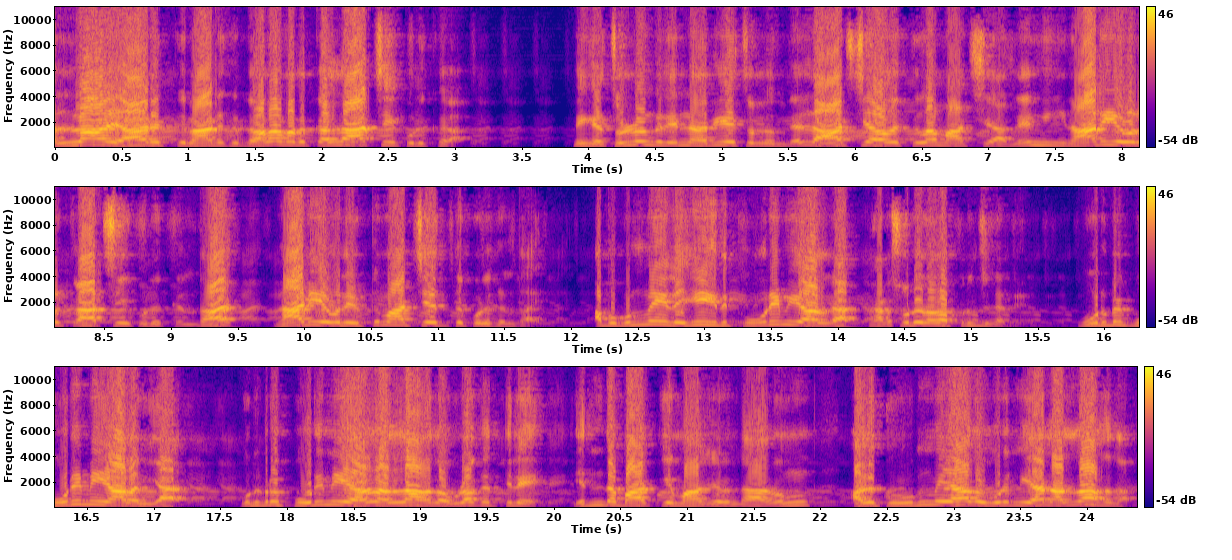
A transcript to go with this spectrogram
அல்லாஹ் யாருக்கு நாடுகின்றாலும் அவருக்கு அல்லாஹ் ஆட்சியை கொடுக்கிறார். நீங்க சொல்லுங்கள் என்ன அறிய சொல்லுங்கள். ஆட்சியாவுக்கெல்லாம் ஆட்சியாக நீ நாடியவருக்கு ஆட்சியை கொடுக்கின்றாய். நாடியவரை விட்டும் ஆட்சி எடுத்துக் கொடுக்கின்றாய் அப்ப உண்மையிலேயே இதுக்கு உரிமையாளர் நான் சொல்றதெல்லாம் புரிஞ்சுக்கிறேன் ஒன்றுக்கு உரிமையாளன் யார்? ஒன்றுக்கு உரிமையாளர் அல்லாத உலகத்திலே எந்த பாக்கியமாக இருந்தாலும் அதுக்கு உண்மையாக உரிமையான அல்லாஹதான்.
